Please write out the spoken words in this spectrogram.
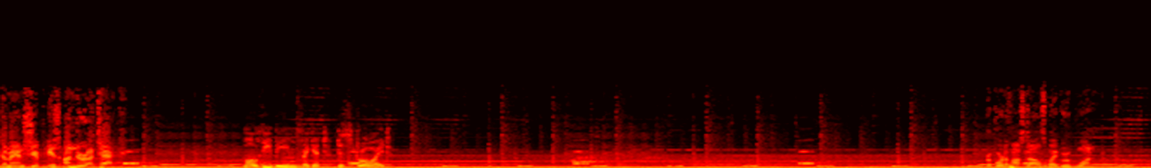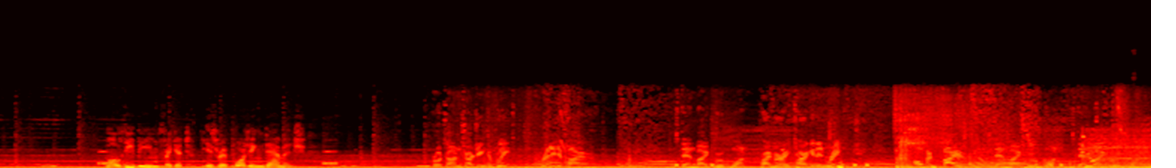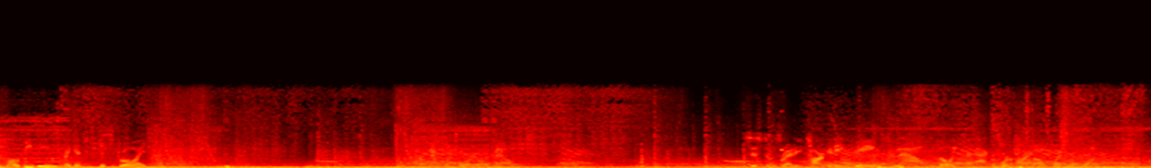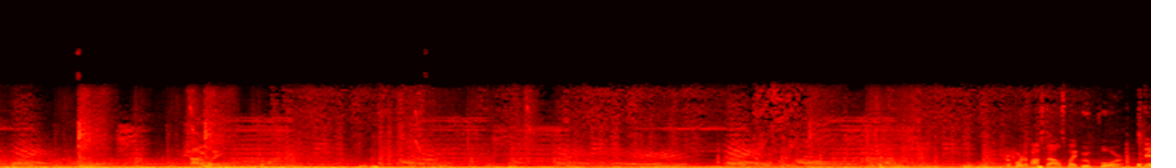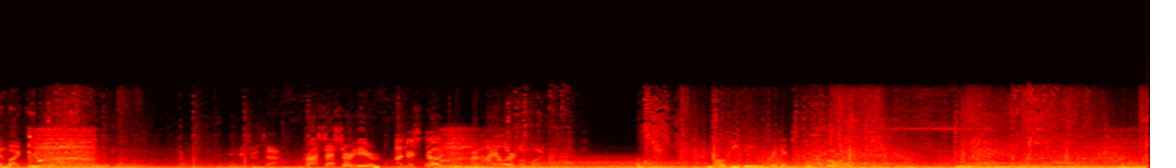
Command ship is under attack. Multi-beam frigate destroyed. Report of hostiles by Group 1. Multi-beam frigate is reporting damage. Proton charging complete. Ready to fire. Stand by Group 1. Primary target in range. Open fire! Stand by Group 1. Stand by Group 1. Multi-beam frigate destroyed. Systems ready. Targeting beams now. Going to act. Report of hostiles by Group 1. Shot away. Report of hostiles by Group 4. Stand by Group 4. Moving to attack. Processor here. Understood. On high alert. Online. Multi-beam frigate destroyed.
